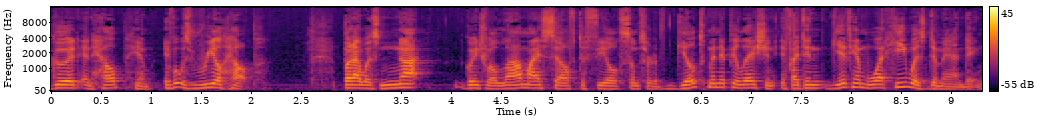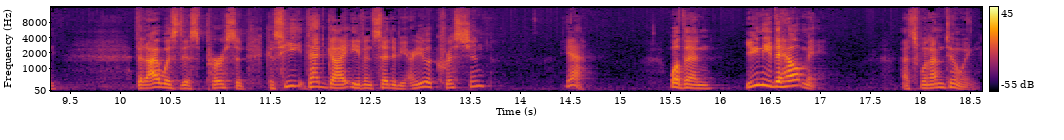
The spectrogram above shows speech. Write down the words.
good and help him, if it was real help, but I was not going to allow myself to feel some sort of guilt manipulation if I didn't give him what he was demanding, that I was this person. Because he, that guy even said to me, Are you a Christian? Yeah. Well, then you need to help me. That's what I'm doing.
